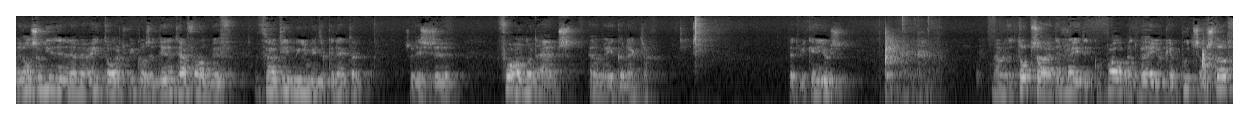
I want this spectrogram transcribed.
And I also needed an MMA torch because I didn't have one with a 13 millimeter connector. So this is a 400 amps MMA connector that we can use. Now at the top side they made a compartment where you can put some stuff.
